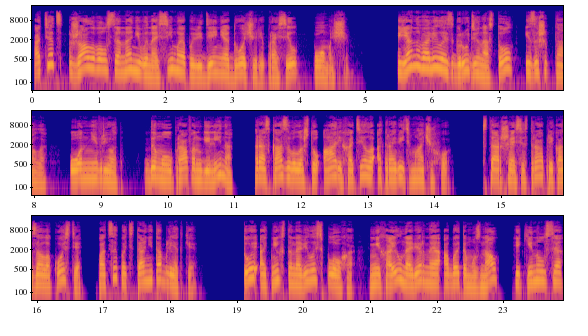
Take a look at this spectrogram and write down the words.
Отец жаловался на невыносимое поведение дочери, просил помощи. Я навалилась грудью на стол и зашептала. Он не врет. Домоуправ Ангелина рассказывала, что Ари хотела отравить мачеху. Старшая сестра приказала Косте подсыпать Тане таблетки. Той от них становилось плохо. Михаил, наверное, об этом узнал и кинулся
